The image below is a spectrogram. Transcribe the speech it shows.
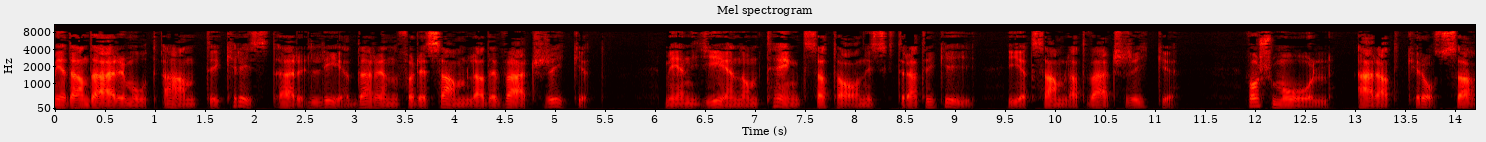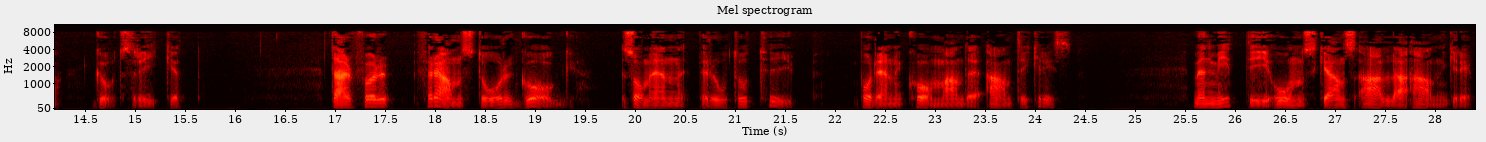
Medan däremot Antikrist är ledaren för det samlade världsriket med en genomtänkt satanisk strategi i ett samlat världsrike vars mål är att krossa Guds riket. Därför framstår Gog som en prototyp på den kommande Antikrist. Men mitt i ondskans alla angrepp,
